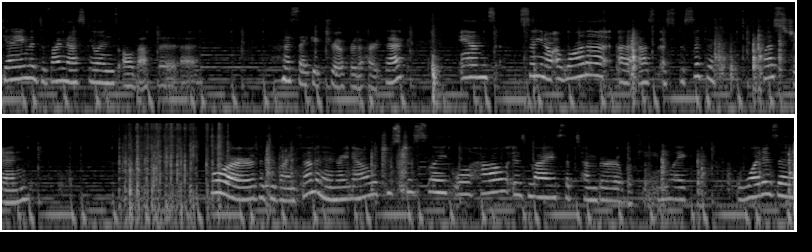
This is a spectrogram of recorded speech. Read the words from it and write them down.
getting the Divine Masculines all about the uh, the Psychic Tarot for the Heart deck. And so, you know, I want to uh, ask a specific question for the Divine Feminine right now, which is just like, well, how is my September looking? Like, what is it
